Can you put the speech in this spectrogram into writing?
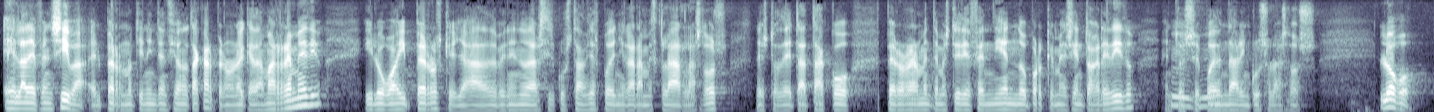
en la defensiva, el perro no tiene intención de atacar, pero no le queda más remedio, y luego hay perros que ya, dependiendo de las circunstancias, pueden llegar a mezclar las dos, de esto de te ataco, pero realmente me estoy defendiendo porque me siento agredido, entonces se pueden dar incluso las dos. Luego,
